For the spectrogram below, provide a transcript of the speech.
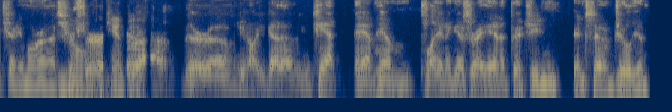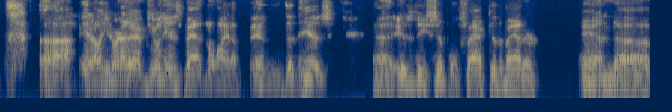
DH anymore. That's no, for sure. Can't they're, be. Uh, they're uh, you know you gotta you can't have him playing against right-handed pitching instead of Julien. Uh, you know you'd rather have Julien's bat in the lineup and than his. Uh, is the simple fact of the matter, and uh,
